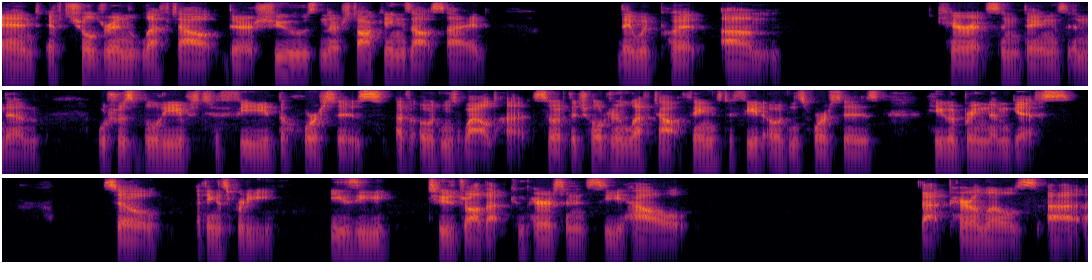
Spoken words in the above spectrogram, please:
And if children left out their shoes and their stockings outside, they would put um, carrots and things in them, which was believed to feed the horses of Odin's wild hunt. So if the children left out things to feed Odin's horses, he would bring them gifts. So I think it's pretty easy to draw that comparison and see how that parallels uh,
